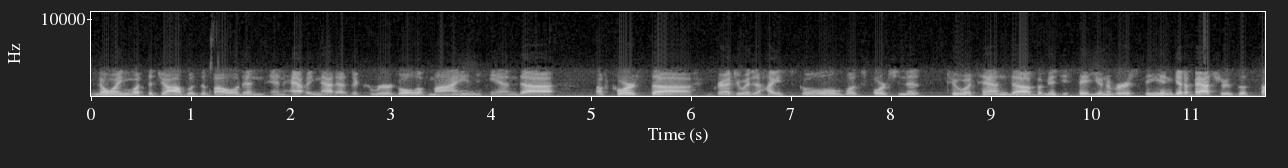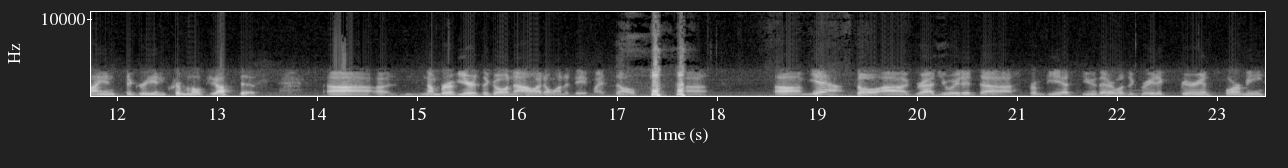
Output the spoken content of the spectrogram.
knowing what the job was about and, and having that as a career goal of mine. And uh, of course, uh, graduated high school, was fortunate to attend uh, Bemidji State University and get a bachelor's of science degree in criminal justice. Uh, a number of years ago now, I don't want to date myself. uh, um, yeah, so uh, graduated uh, from BSU. There was a great experience for me.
